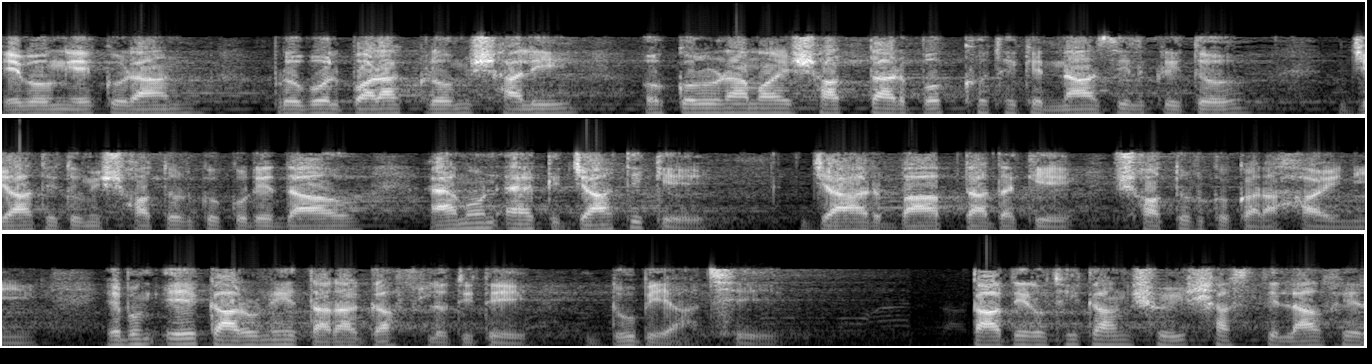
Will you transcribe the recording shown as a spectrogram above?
এবং এ কোরআন প্রবল পরাক্রমশালী ও করুণাময় সত্তার পক্ষ থেকে নাজিলকৃত, যাতে তুমি সতর্ক করে দাও এমন এক জাতিকে যার বাপ দাদাকে সতর্ক করা হয়নি এবং এ কারণে তারা গাফলতিতে ডুবে আছে। তাদের অধিকাংশই শাস্তি লাভের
